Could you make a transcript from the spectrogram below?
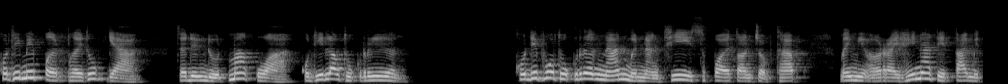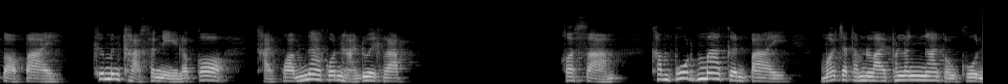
คนที่ไม่เปิดเผยทุกอย่างจะดึงดูดมากกว่าคนที่เล่าทุกเรื่อง คนที่พูดทุกเรื่องนั้นเหมือนหนังที่สปอยตอนจบครับ ไม่มีอะไรให้หน่าติดตามอีกต่อไป คือมันขาดเสน่ห์แล้วก็ขาดความน่าค้นหาด้วยครับ ข้อ 3. คำพูดมากเกินไป มักจะทำลายพลังงานของคุณ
